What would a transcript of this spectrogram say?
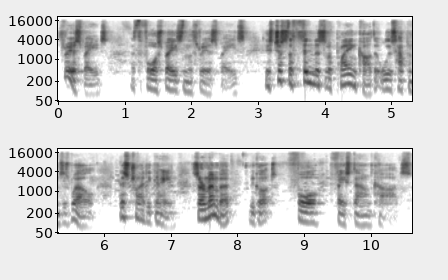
three of spades. That's the four of spades and the three of spades. It's just the thinness of a playing card that all this happens as well. Let's try it again. So remember, we got four face down cards.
